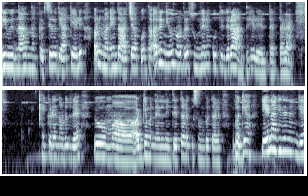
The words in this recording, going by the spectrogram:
ನೀವು ನಾನು ನಾನು ಕಟ್ಸಿರೋದು ಯಾಕೆ ಹೇಳಿ? ಅವ್ರನ್ನ ಮನೆಯಿಂದ ಆಚೆ ಹಾಕು ಅಂತ ಆದರೆ ನೀವು ನೋಡಿದ್ರೆ ಸುಮ್ಮನೆ ಕೂತಿದ್ದೀರಾ ಅಂತ ಹೇಳಿ ಹೇಳ್ತಾ ಇರ್ತಾಳೆ. ಈ ಕಡೆ ನೋಡಿದ್ರೆ ಇವು ಮ, ಅಡುಗೆ ಮನೆಯಲ್ಲಿ ನಿಂತಿರ್ತಾಳೆ, ಕುಸುಮ ಬರ್ತಾಳೆ. ಭಾಗ್ಯ, ಏನಾಗಿದೆ ನಿನಗೆ?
